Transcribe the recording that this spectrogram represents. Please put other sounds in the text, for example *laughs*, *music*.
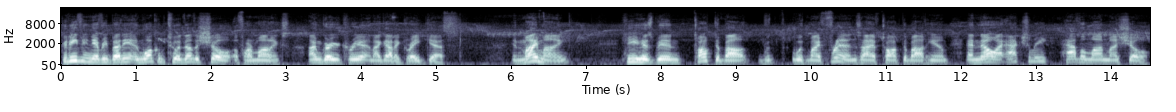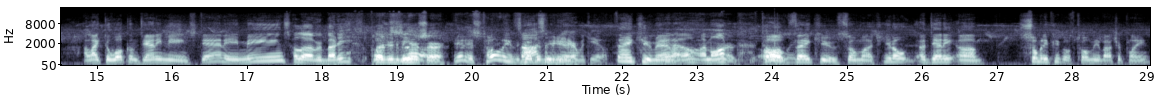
Good evening, everybody, and welcome to another show of Harmonics. I'm Gregory Correa, and I got a great guest. In my mind, he has been talked about with, with my friends. I have talked about him, and now I actually have him on my show. I'd like to welcome Danny Means. Danny Means. Hello, everybody. Pleasure to be here, sir. It is totally It's good awesome to be, here. with you. Thank you, man. You know, I'm honored. Oh, thank you so much. You know, uh, Danny, um, so many people have told me about your playing.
